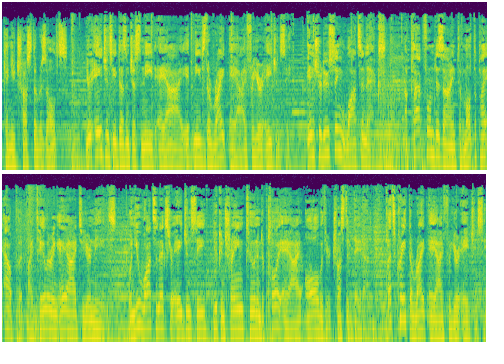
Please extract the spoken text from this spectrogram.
can you trust the results? Your agency doesn't just need AI, it needs the right AI for your agency. Introducing watsonx, a platform designed to multiply output by tailoring AI to your needs. When you watsonx your agency, you can train, tune, and deploy AI all with your trusted data. Let's create the right AI for your agency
